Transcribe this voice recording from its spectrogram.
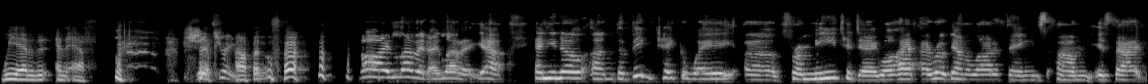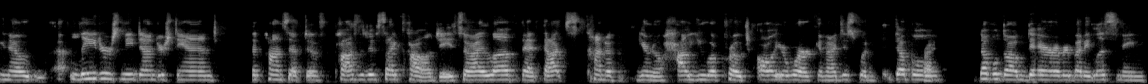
we added an F. shift right. happens. oh, I love it. I love it. Yeah. And you know, um, the big takeaway uh, from me today, well, I, I, wrote down a lot of things, um, is that, you know, leaders need to understand the concept of positive psychology. So I love that that's kind of, you know, how you approach all your work. And I just would double right double dog dare everybody listening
